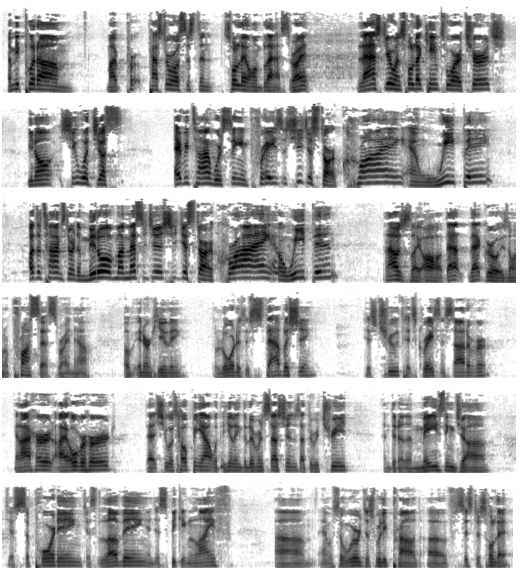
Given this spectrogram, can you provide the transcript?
Let me put um, my pastoral assistant Sole on blast, right? Last year when Sole came to our church, you know, she would just, every time we're singing praises, she just start crying and weeping. Other times during the middle of my messages, she just started crying and weeping. And I was just like, oh, that, that girl is on a process right now of inner healing. The Lord is establishing His truth, His grace inside of her. And I heard, I overheard that she was helping out with the healing deliverance sessions at the retreat and did an amazing job just supporting, just loving, and just speaking life. Um, and so we are just really proud of Sister Sole.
